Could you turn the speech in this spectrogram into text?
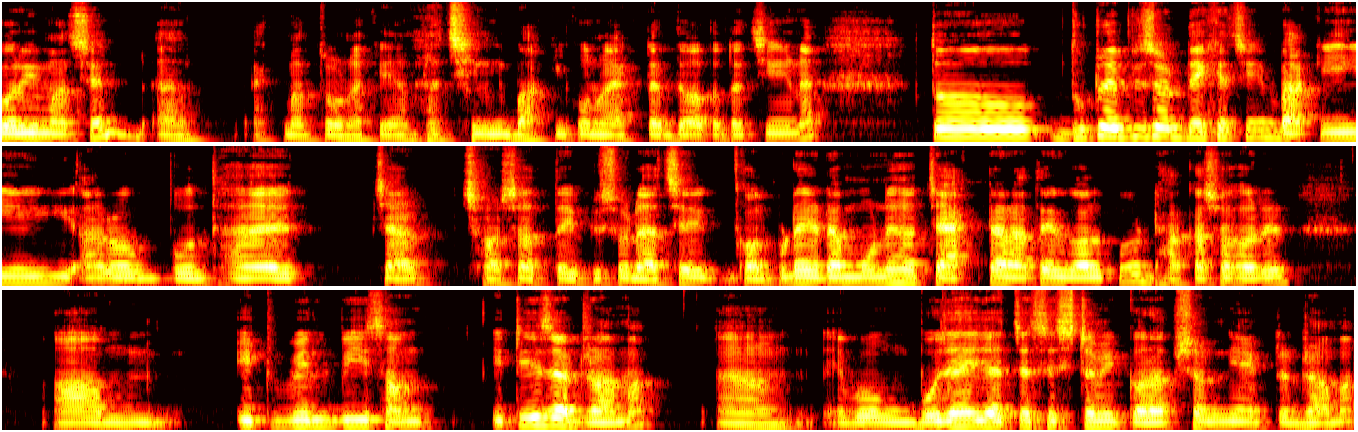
করিম আছেন একমাত্র ওনাকে আমরা চিনি, বাকি কোনো একটা দেওয়া অতটা চিনি না। তো দুটো এপিসোড দেখেছি, বাকি আরও বোধ হয় চার ছ সাতটা এপিসোড আছে। গল্পটা এটা মনে হচ্ছে একটা রাতের গল্প, ঢাকা শহরের। It will be some it is a drama এবং বোঝাই যাচ্ছে সিস্টেমিক করাপশন নিয়ে একটা ড্রামা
